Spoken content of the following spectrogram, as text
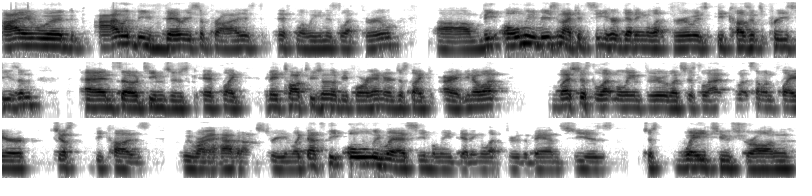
I would I would be very surprised if Malene is let through. Um, the only reason I could see her getting let through is because it's preseason, and so teams are just if like they talk to each other beforehand and are just like, all right, you know what, let's just let Malene through. Let's just let let someone play her just because. we want Right. to have it on stream. Like that's the only way I see Malene getting let through the bans. She is just way too strong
